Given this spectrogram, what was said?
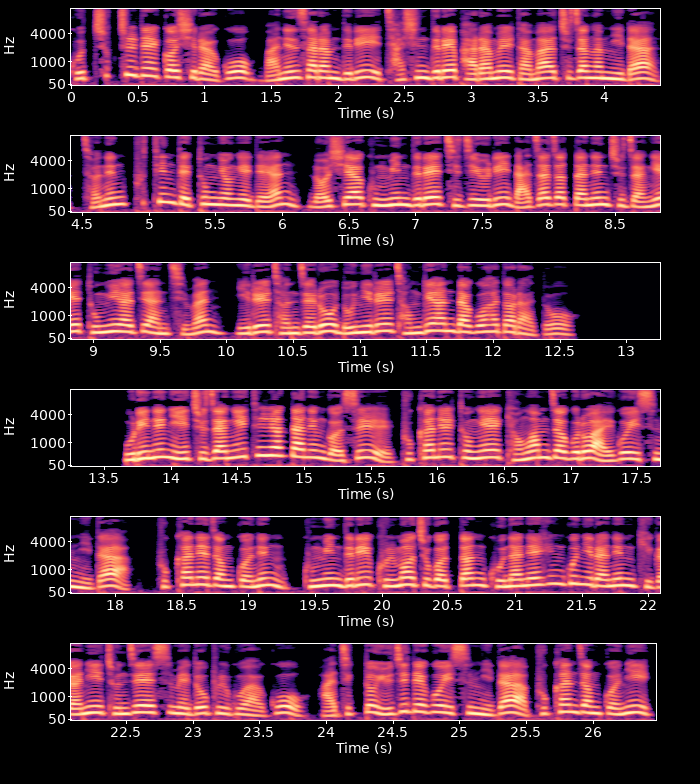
곧 축출될 것이라고 많은 사람들이 자신들의 바람을 담아 주장합니다. 저는 푸틴 대통령에 대한 러시아 국민들의 지지율이 낮아졌다는 주장에 동의하지 않지만 이를 전제로 논의를 전개한다고 하더라도 우리는 이 주장이 틀렸다는 것을 북한을 통해 경험적으로 알고 있습니다. 북한의 정권은 국민들이 굶어 죽었던 고난의 행군이라는 기간이 존재했음에도 불구하고 아직도 유지되고 있습니다. 북한 정권이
